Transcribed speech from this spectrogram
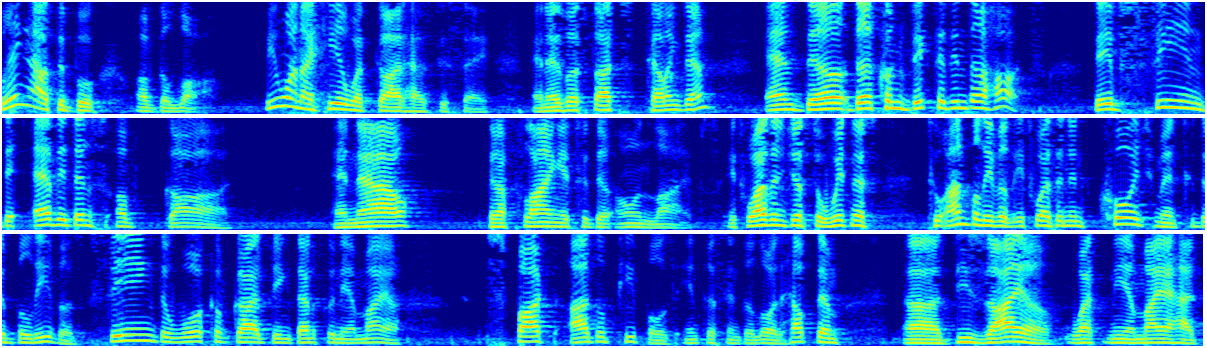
Bring out the book of the law. We want to hear what God has to say. And Ezra starts telling them, and they're, they're convicted in their hearts. They've seen the evidence of God. And now they're applying it to their own lives. It wasn't just a witness to unbelievers, it was an encouragement to the believers. Seeing the work of God being done through Nehemiah sparked other people's interest in the Lord, helped them uh, desire what Nehemiah had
